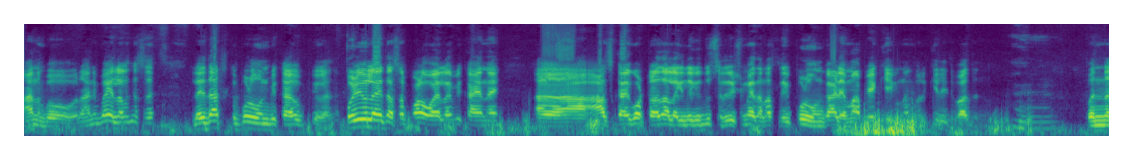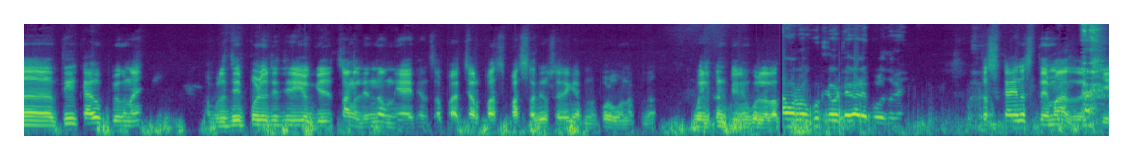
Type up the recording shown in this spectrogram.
अनुभवावर. आणि बैलाला कसं लय दाटक पळवून बी काय उपयोग आहे? पळवलाय तसा पळवायला बी काय नाही. आज काय घोटाळा झाला की लगेच दुसऱ्या दिवशी मैदान असलं की पळवून गाड्या माप एक एक नंबर केली ते हम्म. पण ते काय उपयोग नाही. आपलं ते पळवते ते योग्य चांगले निर्णय आहे त्यांचा पाच चार पाच पाच सहा दिवसाच्या गॅपनं पळवून आपलं बैल कंटिन्यू बोलायला कुठल्या कुठल्या गाड्या पळतो तसं काय नसतंय माझं की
